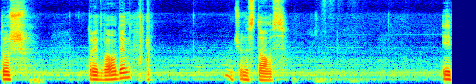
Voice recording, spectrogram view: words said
Тож. 3, 2, 1. Нічого не сталося. І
